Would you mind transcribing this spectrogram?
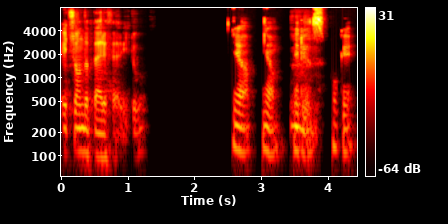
it's on the periphery too Yeah. Yeah. It Hmm. is. Okay.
